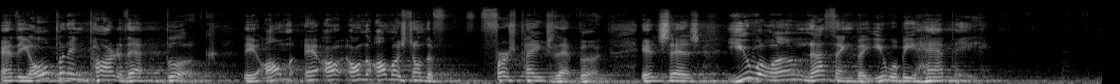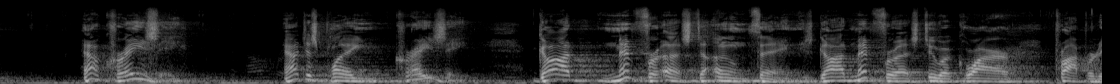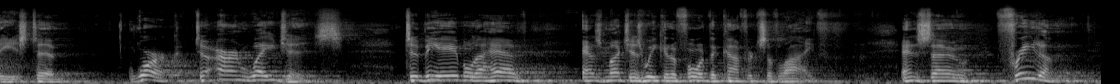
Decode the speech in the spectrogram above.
And the opening part of that book, the, eh, almost on the first page of that book, it says, You will own nothing, but you will be happy. How crazy. How just plain crazy. God meant for us to own things. God meant for us to acquire properties, to work, to earn wages, to be able to have as much as we could afford the comforts of life. And so, freedom,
